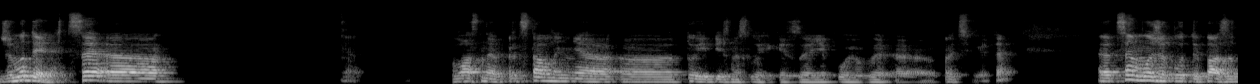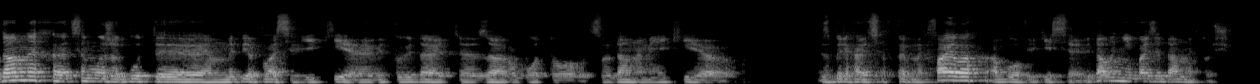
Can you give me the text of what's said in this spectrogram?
Отже, модель це е, власне представлення е, тої бізнес-логіки, з якою ви е, працюєте. Е, це може бути база даних, е, це може бути набір класів, які відповідають за роботу з даними, які зберігаються в певних файлах або в якійсь віддаленій базі даних тощо.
